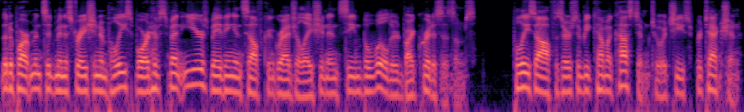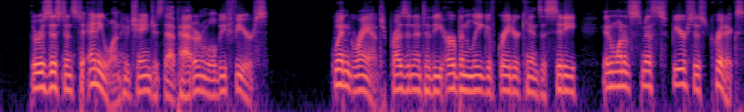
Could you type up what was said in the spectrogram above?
The department's administration and police board have spent years bathing in self congratulation and seem bewildered by criticisms. Police officers have become accustomed to a chief's protection. The resistance to anyone who changes that pattern will be fierce. Gwen Grant, president of the Urban League of Greater Kansas City and one of Smith's fiercest critics,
